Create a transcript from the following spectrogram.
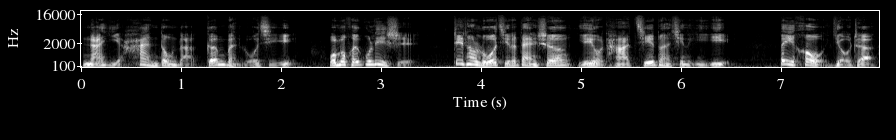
难以撼动的根本逻辑。我们回顾历史，这套逻辑的诞生也有它阶段性的意义，背后有着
